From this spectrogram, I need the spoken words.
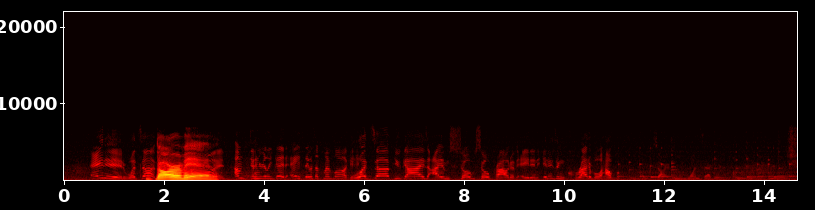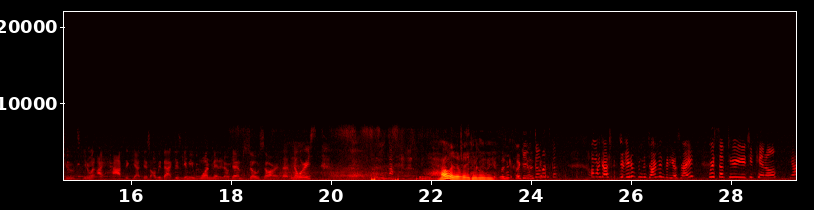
Aiden, what's up? Darwin. I'm doing really good. Hey, say what's up to my vlog. What's up, you guys? I am so, so proud of Aiden. It is incredible how... Oh, sorry, one second shoot. You know what? I have to get this. I'll be back. Just give me one minute, okay? I'm so sorry. Uh, no worries. How are you making me? Let's go, okay, let's go, let's go. Oh my gosh, you're Aiden from the Dhar Mann videos, right? We're sub to your YouTube channel. Yeah,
